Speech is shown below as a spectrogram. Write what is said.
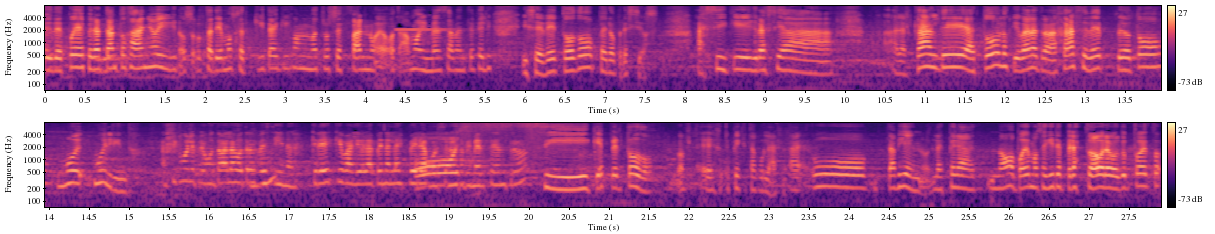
y después de esperar tantos años y nosotros estaremos cerquita aquí con nuestro CEFAN nuevo, estamos inmensamente felices y se ve todo, pero precioso. Así que gracias al alcalde, a todos los que van a trabajar, se ve, pero todo muy, muy lindo. Así como le preguntaba a las otras vecinas, ¿crees que valió la pena la espera por ser nuestro primer centro? Sí, que todo. Es espectacular. Hubo- está bien, la espera, no podemos seguir esperando ahora con todo esto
